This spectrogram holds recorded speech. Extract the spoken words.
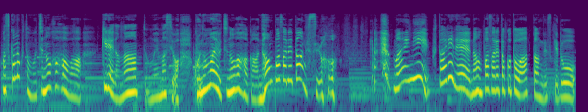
まあ、少なくともうちの母は、綺麗だなって思いますよ。この前うちの母がナンパされたんですよ。前に二人でナンパされたことはあったんですけど、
